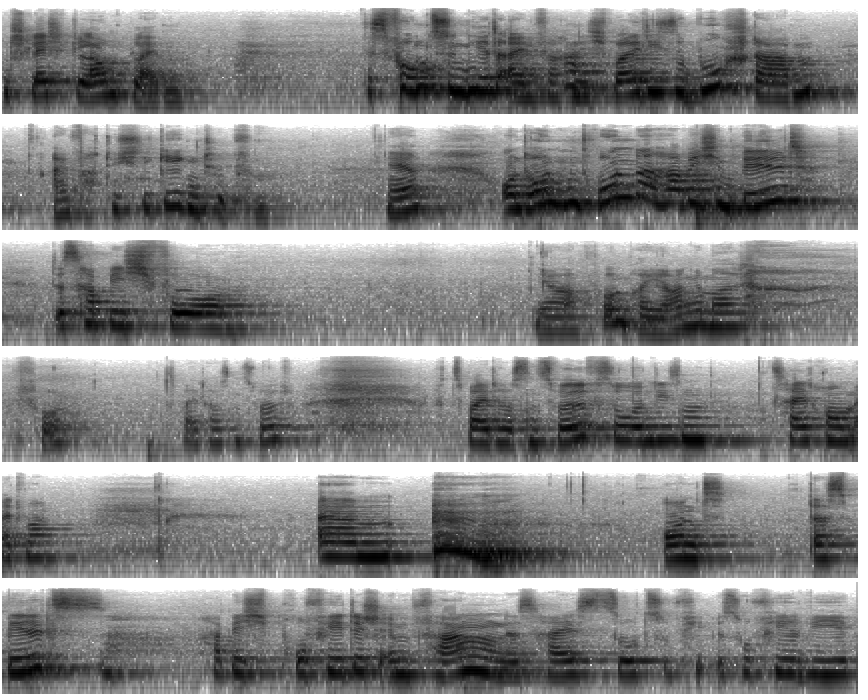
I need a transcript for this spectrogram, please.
und schlecht gelaunt bleiben. Das funktioniert einfach nicht, weil diese Buchstaben einfach durch die Gegend hüpfen. Ja? Und unten drunter habe ich ein Bild, das habe ich vor, ja, vor ein paar Jahren gemalt, vor 2012, 2012 so in diesem Zeitraum etwa. Ähm, und das Bild habe ich prophetisch empfangen, das heißt so, so viel wie,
